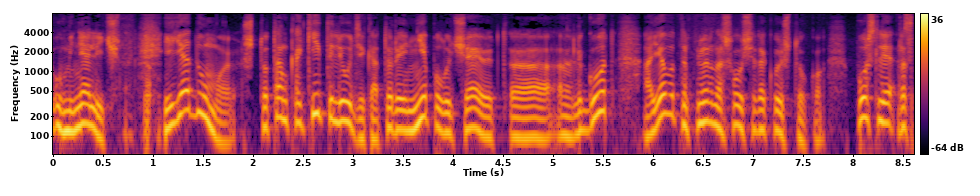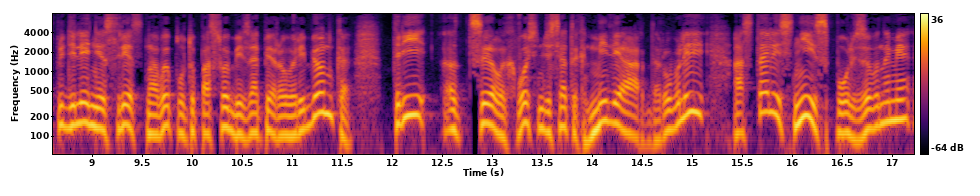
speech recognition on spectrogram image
у меня лично. И я думаю, что там какие-то люди, которые не получают э, э, льгот, а я вот, например, нашел еще такую штуку. После распределения средств на выплату пособий за первого ребенка 3,8 миллиарда рублей остались неиспользованными.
